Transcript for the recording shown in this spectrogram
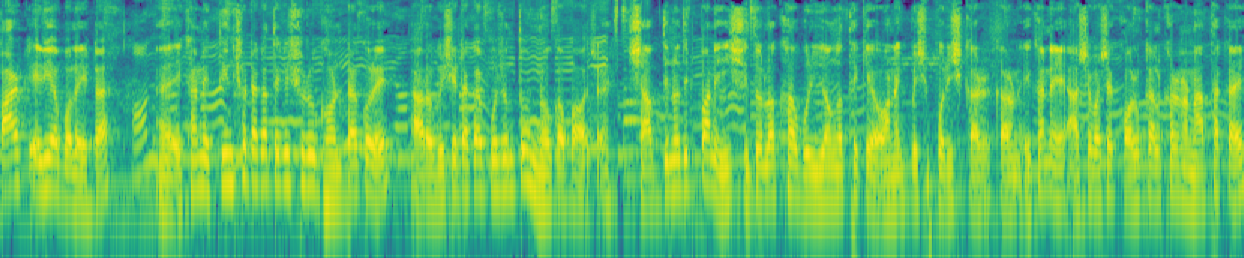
পার্ক এরিয়া বলে এটা। এখানে তিনশো টাকা থেকে শুরু ঘণ্টা করে আরও বেশি টাকা পর্যন্ত নৌকা পাওয়া যায়। সাবদি নদীর পানি শীতলক্ষা বুড়িগঙ্গা থেকে অনেক বেশি পরিষ্কার, কারণ এখানে আশেপাশে কলকারখানা না থাকায়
